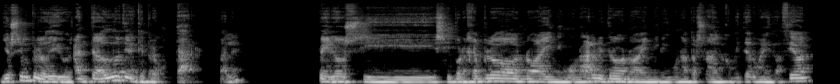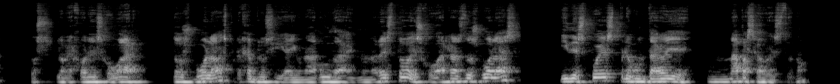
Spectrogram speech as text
Yo siempre lo digo, ante la duda tienen que preguntar, ¿vale? Pero si, si, por ejemplo, no hay ningún árbitro, no hay ninguna persona del comité de organización, pues lo mejor es jugar dos bolas, por ejemplo, si hay una duda en uno de estos, es jugar las dos bolas y después preguntar, oye, me ha pasado esto, ¿no?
